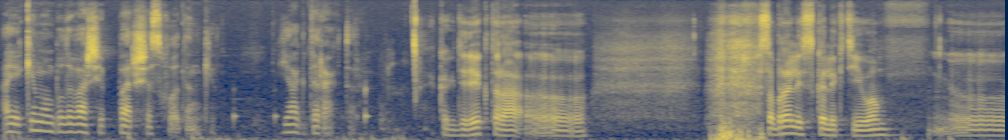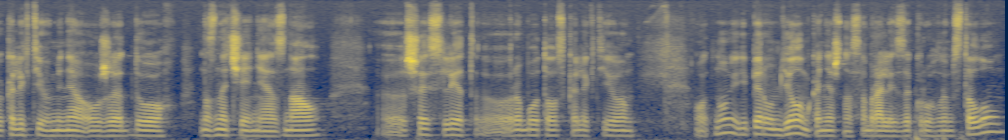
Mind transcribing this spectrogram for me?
А якими були ваші перші сходинки як директора? Как директора э, собрались с коллективом. Э, Коллектив меня уже до назначения знал. 6 лет э, работал с коллективом. Вот. Ну и первым делом, конечно, собрались за круглым столом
